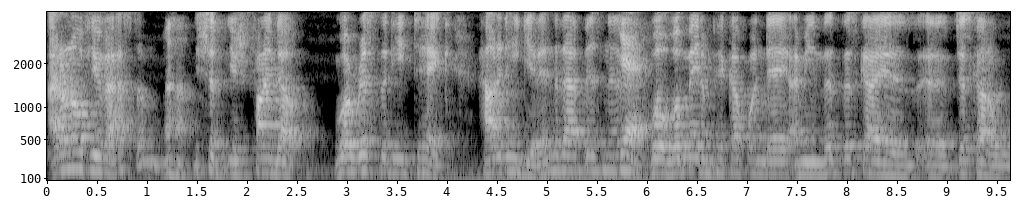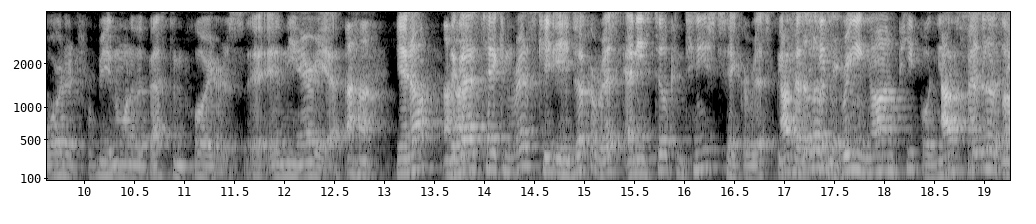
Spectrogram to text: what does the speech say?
I don't know if you've asked him. Uh-huh. You should you should find out. What risks did he take? How did he get into that business? Yeah. What what made him pick up one day? I mean, this, this guy is, is just got awarded for being one of the best employers in the area. Uh-huh. You know, the Uh-huh. guy's taking risk. He, he took a risk, and he still continues to take a risk because he's bringing on people. He's expanding his Absolutely.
